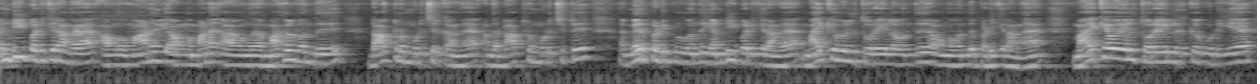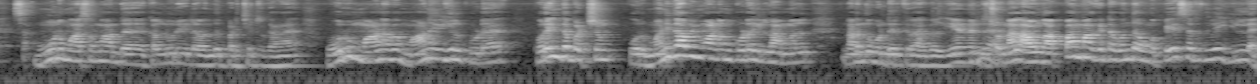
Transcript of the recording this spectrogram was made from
எம்டி படிக்கிறாங்க. அவங்க மாணவி அவங்க மன அவங்க மகள் வந்து டாக்டர் முடிச்சிருக்காங்க. அந்த டாக்டர் முடிச்சுட்டு மேற்படிப்பு வந்து எம்டி படிக்கிறாங்க. மயக்கவியல் துறையில் வந்து அவங்க வந்து படிக்கிறாங்க. மயக்கவியல் துறையில் இருக்கக்கூடிய மூணு மாதமாக அந்த கல்லூரியில் வந்து படிச்சிட்டு இருக்காங்க ஒரு மாணவ மாணவிகள் கூட குறைந்தபட்சம் ஒரு மனிதாபிமானம் கூட இல்லாமல் நடந்து கொண்டிருக்கிறார்கள். ஏனென்று சொன்னால் அவங்க அப்பா அம்மா கிட்ட வந்து அவங்க பேசுறதுவே இல்லை.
